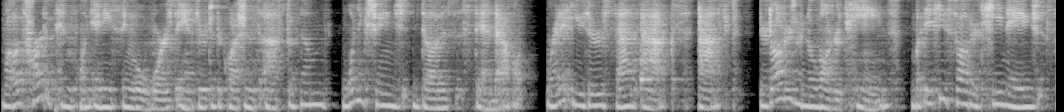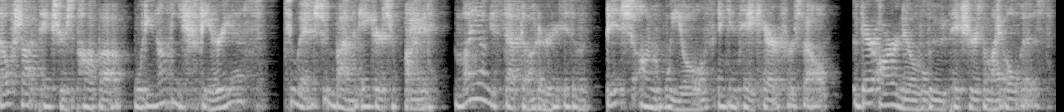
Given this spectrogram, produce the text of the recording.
While it's hard to pinpoint any single worst answer to the questions asked of them, one exchange does stand out. Reddit user Sad Axe asked, Your daughters are no longer teens, but if you saw their teenage self shot pictures pop up, would you not be furious? To which ViolentAcrez replied, My youngest stepdaughter is a bitch on wheels and can take care of herself. There are no lewd pictures of my oldest.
